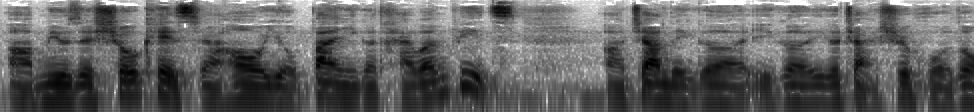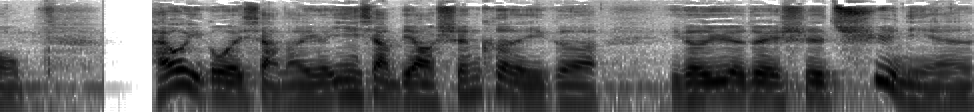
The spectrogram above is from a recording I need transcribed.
啊 music showcase，然后有办一个台湾 beats 啊这样的一个一个一个展示活动，还有一个我想到一个印象比较深刻的一个一个乐队是去年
